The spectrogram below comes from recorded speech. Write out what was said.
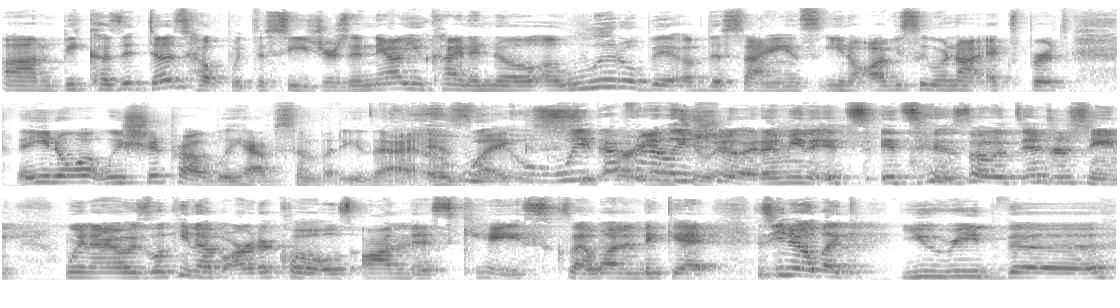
um, because it does help with the seizures. And now you kind of know a little bit of the science. You know, obviously we're not experts. You know what? We should probably have somebody that is like we, we definitely should. It. I mean, it's it's so it's interesting when I was looking up articles on this case because I wanted to get because you know like you read the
